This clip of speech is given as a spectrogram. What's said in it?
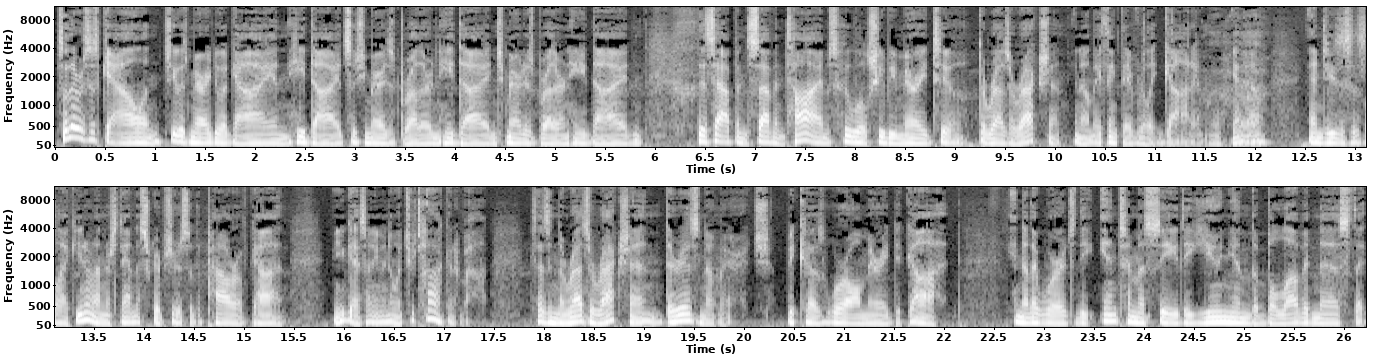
so there was this gal and she was married to a guy and he died, so she married his brother and he died, and she married his brother and he died. And this happened seven times. Who will she be married to? The resurrection. You know, they think they've really got him, you uh-huh. know. And Jesus is like, you don't understand the scriptures or the power of God. You guys don't even know what you're talking about. He says in the resurrection, there is no marriage because we're all married to God. In other words, the intimacy, the union, the belovedness, the,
